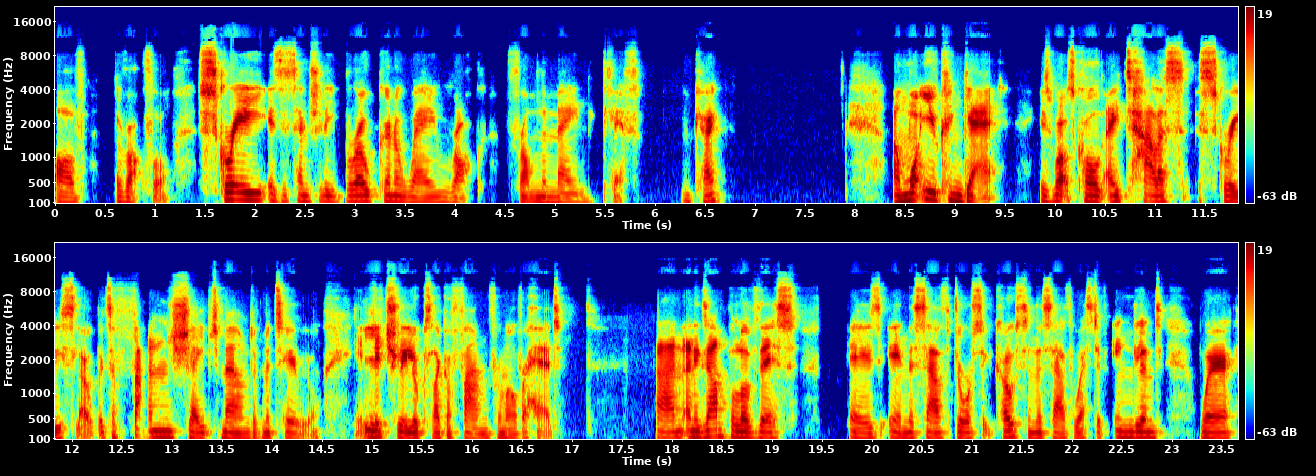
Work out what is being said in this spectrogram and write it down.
of the rockfall. Scree is essentially broken away rock from the main cliff. Okay. And what you can get is what's called a talus scree slope. It's a fan shaped mound of material. It literally looks like a fan from overhead. And an example of this is in the South Dorset coast in the southwest of England, where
